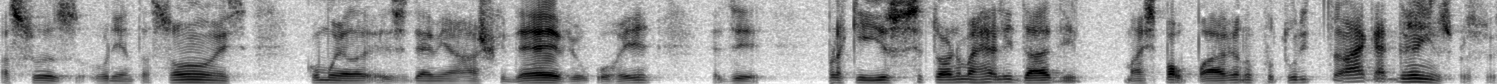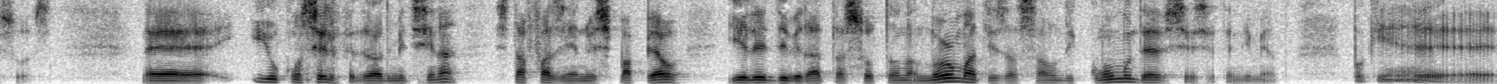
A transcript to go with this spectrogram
as suas orientações, como eles devem, acho que deve ocorrer, quer dizer, para que isso se torne uma realidade mais palpável no futuro e traga ganhos para as pessoas. É, e o Conselho Federal de Medicina está fazendo esse papel e ele deverá estar soltando a normatização de como deve ser esse atendimento. Porque é,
